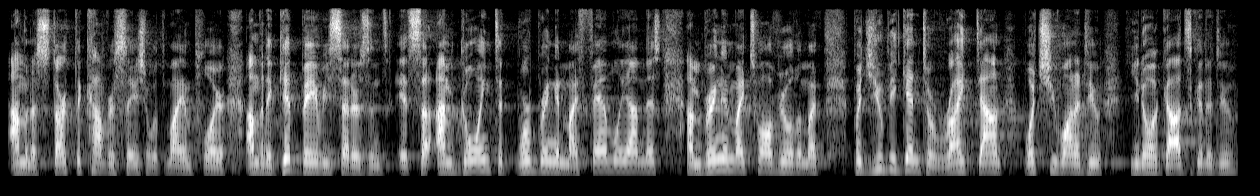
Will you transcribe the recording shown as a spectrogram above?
I'm gonna start the conversation with my employer. I'm gonna get babysitters, and it's, I'm going to, we're bringing my family on this. I'm bringing my 12 year old and my, but you begin to write down what you wanna do. You know what God's gonna do?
